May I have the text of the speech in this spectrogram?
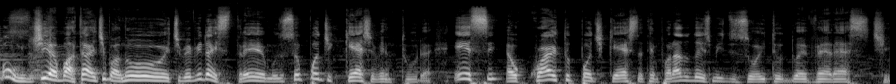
Bom dia, boa tarde, boa noite, bem-vindo a Extremos, o seu podcast aventura. Esse é o quarto podcast da temporada 2018 do Everest.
